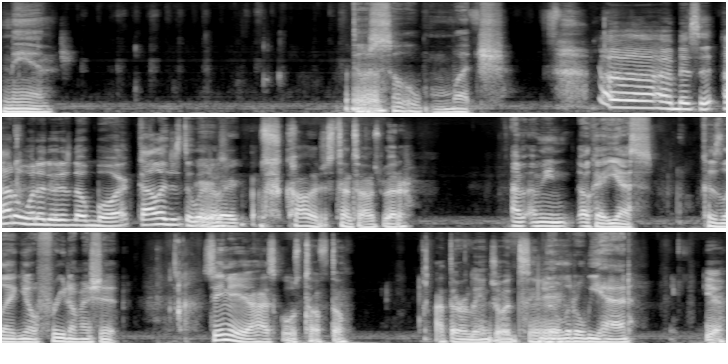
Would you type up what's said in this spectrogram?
Man. There Yeah. was so much. Uh, I miss it. I don't want to do this no more. College is the way It to work. college is ten times better. I, I mean, okay, yes. Cause like, you know, freedom and shit. Senior year of high school is tough though. I thoroughly enjoyed senior. The little we had Yeah,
